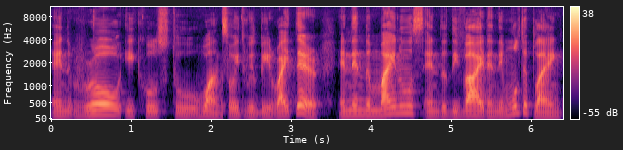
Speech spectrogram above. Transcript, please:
and row equals to 1. So it will be right there. And then the minus and the divide and the multiplying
